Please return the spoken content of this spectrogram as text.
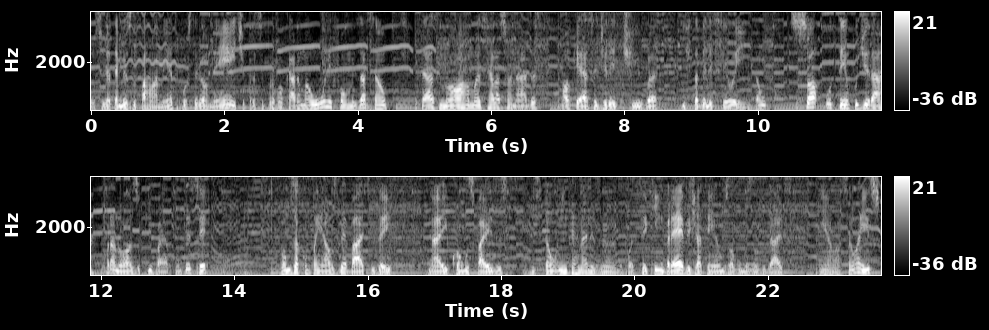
ou seja, até mesmo no parlamento posteriormente, para se provocar uma uniformização das normas relacionadas ao que essa diretiva estabeleceu aí. Então, só o tempo dirá para nós o que vai acontecer. Vamos acompanhar os debates aí né, e como os países estão internalizando. Pode ser que em breve já tenhamos algumas novidades em relação a isso,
